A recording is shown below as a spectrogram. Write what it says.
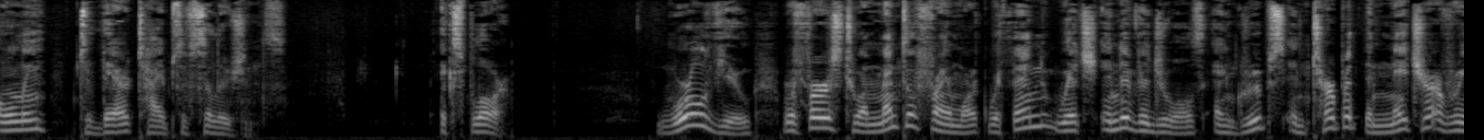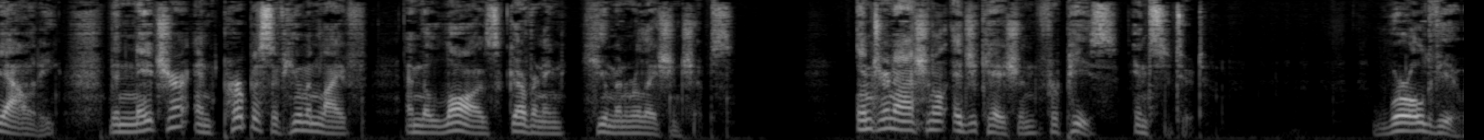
only to their types of solutions. Explore. Worldview refers to a mental framework within which individuals and groups interpret the nature of reality, the nature and purpose of human life, and the laws governing human relationships. International Education for Peace Institute. Worldview.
